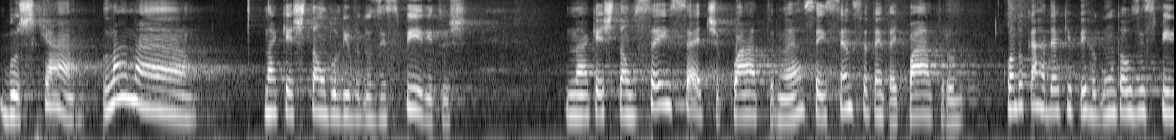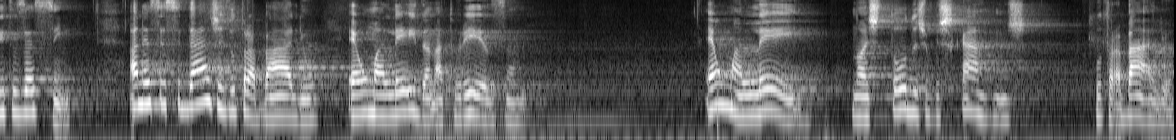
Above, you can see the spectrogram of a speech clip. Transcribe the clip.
buscar lá na, na questão do livro dos Espíritos, na questão 674, né, 674, quando Kardec pergunta aos espíritos assim: a necessidade do trabalho é uma lei da natureza? É uma lei nós todos buscarmos o trabalho?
